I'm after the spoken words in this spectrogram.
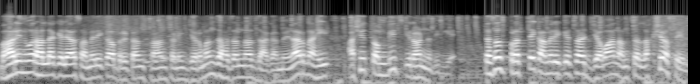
बहारीनवर हल्ला केल्यास अमेरिका ब्रिटन फ्रान्स आणि जर्मन जहाजांना जागा मिळणार नाही अशी तंबीच इराणनं दिली आहे. तसंच प्रत्येक अमेरिकेचा जवान आमचं लक्ष असेल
